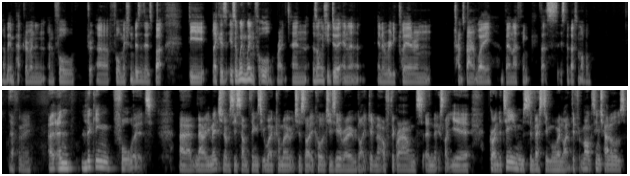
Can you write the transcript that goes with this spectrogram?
of impact driven and, and full uh, full mission businesses, but the like is it's a win win for all, right? And as long as you do it in a in a really clear and transparent way, then I think that's it's the best model. Definitely. And looking forward, um, now you mentioned obviously some things you're working on, which is like Ecologi Zero, like getting that off the ground, and next like year growing the teams, investing more in like different marketing channels.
